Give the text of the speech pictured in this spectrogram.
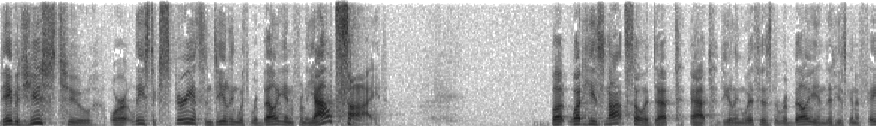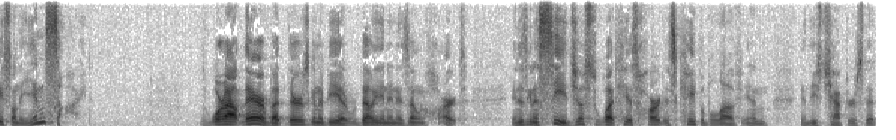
David's used to, or at least experienced in dealing with rebellion from the outside. But what he's not so adept at dealing with is the rebellion that he's going to face on the inside war out there, but there's going to be a rebellion in his own heart. And he's going to see just what his heart is capable of in, in these chapters that,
